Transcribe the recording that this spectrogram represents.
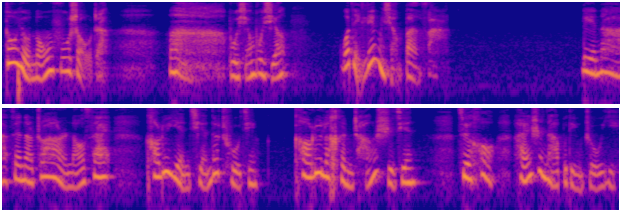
都有农夫守着。啊，不行不行，我得另想办法。列娜在那儿抓耳挠腮，考虑眼前的处境，考虑了很长时间，最后还是拿不定主意。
